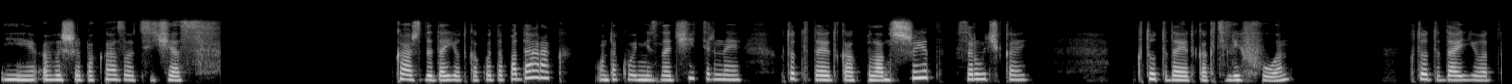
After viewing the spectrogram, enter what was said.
И выше показывают сейчас, каждый дает какой-то подарок, он такой незначительный. Кто-то дает как планшет с ручкой, кто-то дает как телефон, кто-то дает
